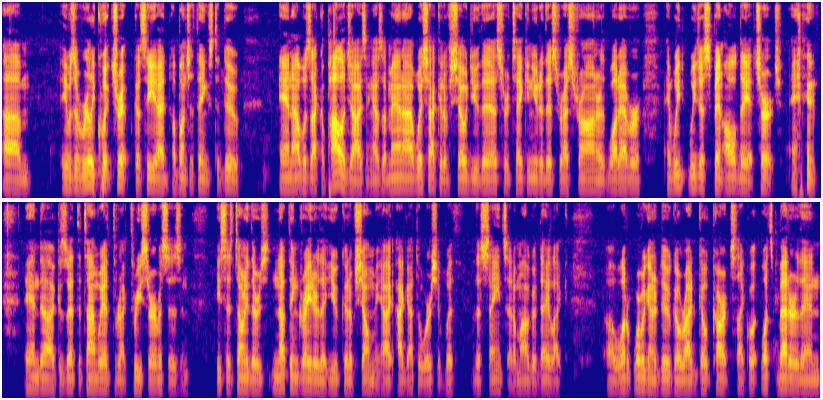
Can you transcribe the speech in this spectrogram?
um, it was a really quick trip because he had a bunch of things to do. And I was like apologizing. I was like, "Man, I wish I could have showed you this or taken you to this restaurant or whatever." And we we just spent all day at church, and and because uh, at the time we had th- like three services, and he says, Tony, there's nothing greater that you could have shown me. I, I got to worship with the saints at Imago Dei. Like, uh, what, what are we going to do? Go ride goat karts? Like, what, what's better than,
